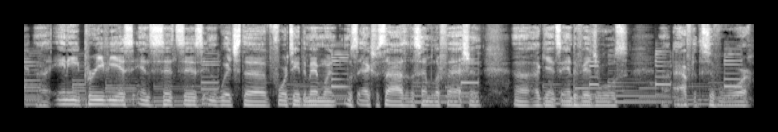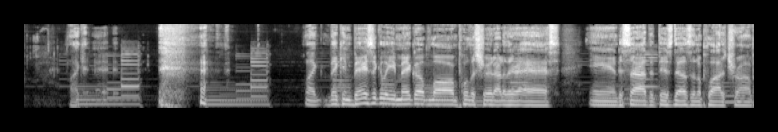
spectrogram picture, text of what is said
uh, any previous instances in which the 14th Amendment was exercised in a similar fashion uh, against individuals uh, after the Civil War. Like like they can basically make up law and pull it shirt out of their ass and decide that this doesn't apply to Trump,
